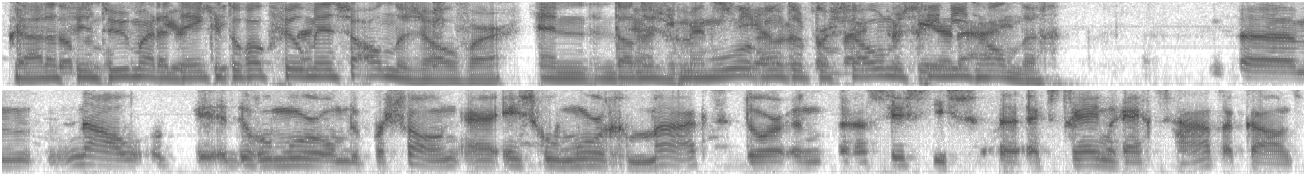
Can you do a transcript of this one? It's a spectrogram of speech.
dat, dat vindt u, maar daar denken toch ook veel mensen anders over. En dan ja, is rumoer rond de persoon misschien niet handig. Um, nou, de rumoer om de persoon. Er is rumoer gemaakt door een racistisch uh, extreemrechts haataccount.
